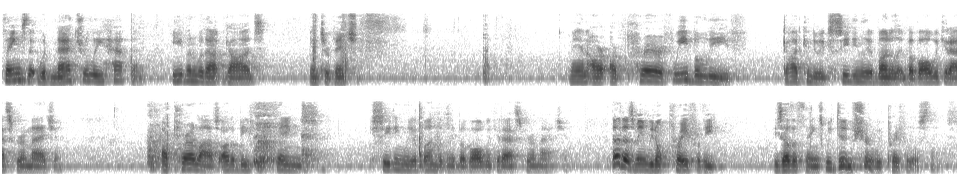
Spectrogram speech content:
things that would naturally happen even without God's intervention? Man, our, our prayer, if we believe God can do exceedingly abundantly above all we could ask or imagine, our prayer lives ought to be for things exceedingly abundantly above all we could ask or imagine. Now, that doesn't mean we don't pray for the, these other things. We do, sure, we pray for those things.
